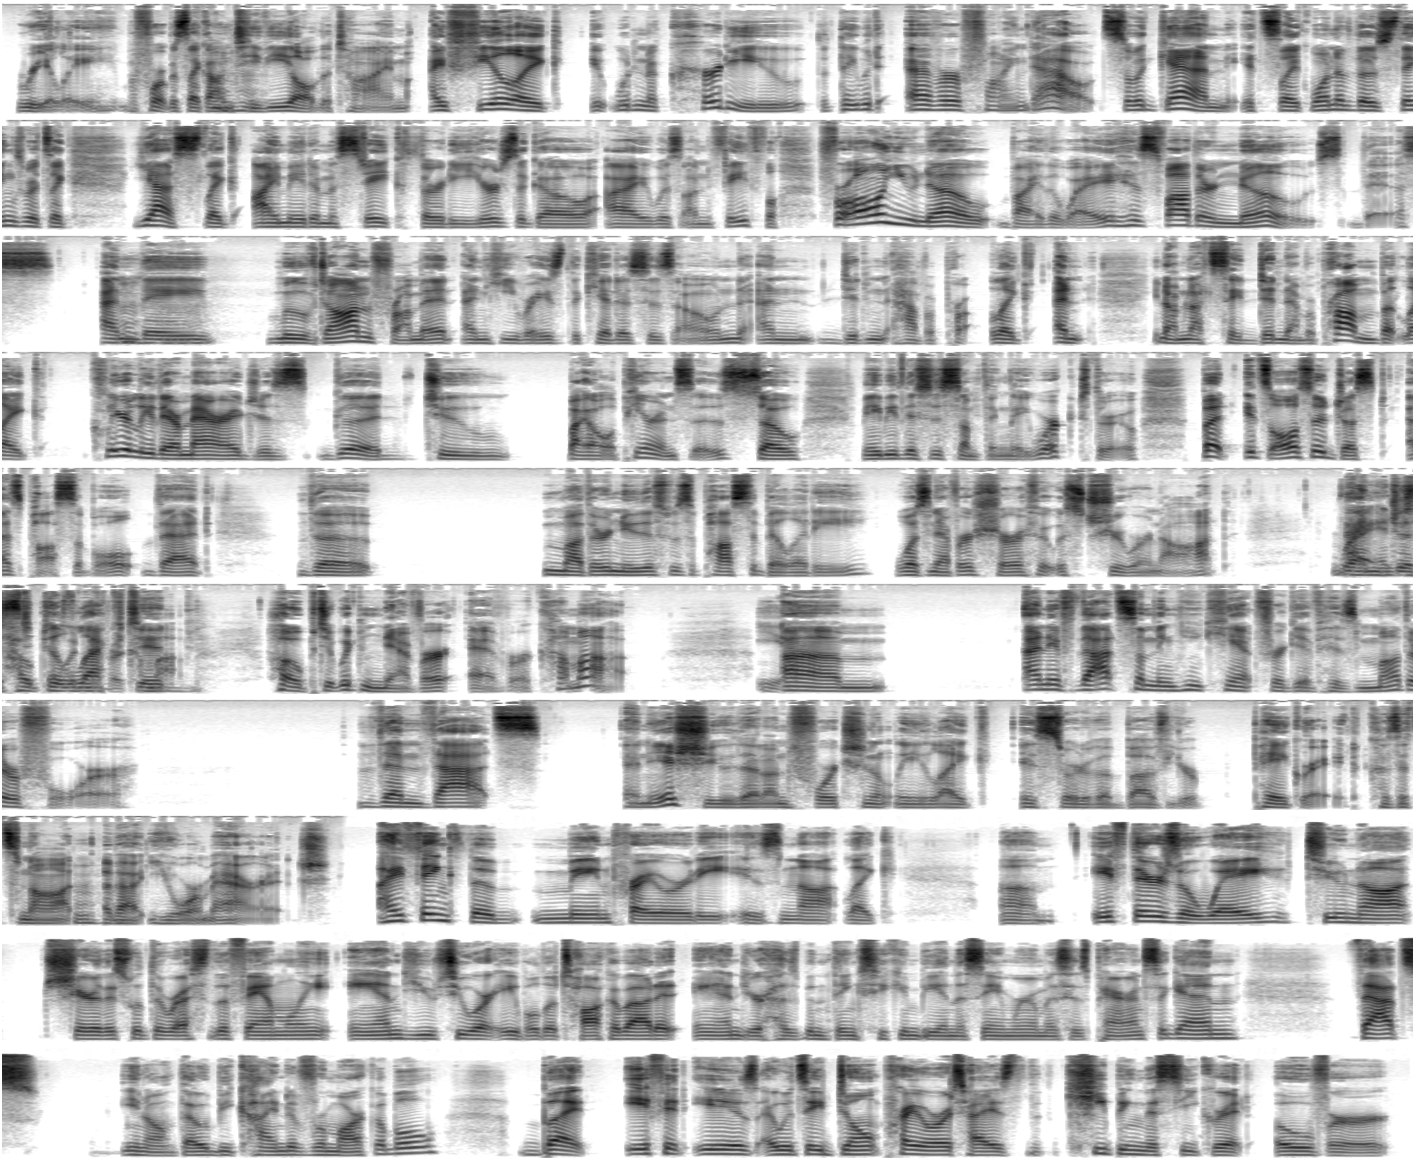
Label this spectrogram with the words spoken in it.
really, before it was like on Mhm. TV all the time, I feel like it wouldn't occur to you that they would ever find out. So again, it's like one of those things where it's like, yes, like I made a mistake 30 years ago. I was unfaithful. For all you know, by the way, his father knows this and they moved on from it and he raised the kid as his own and didn't have a pro- like and you know, I'm not saying didn't have a problem, but like clearly their marriage is good to by all appearances. So maybe this is something they worked through. But it's also just as possible that the mother knew this was a possibility, was never sure if it was true or not, Right, and just hoped it would never come elected, up. hoped it would never ever come up. Yeah. Um, and if that's something he can't forgive his mother for, then that's an issue that unfortunately, like, is sort of above your pay grade because it's not Mhm. about your marriage. I think the main priority is not like um, if there's a way to not share this with the rest of the family and you two are able to talk about it and your husband thinks he can be in the same room as his parents again, that's, you know, that would be kind of remarkable. But if it is, I would say don't prioritize keeping the secret over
